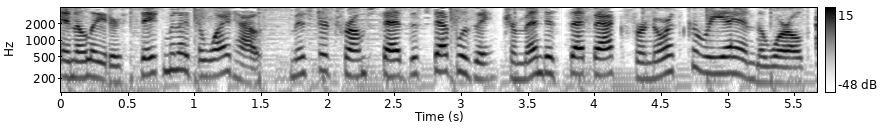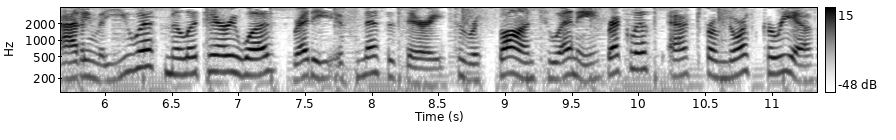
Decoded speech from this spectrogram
In a later statement at the White House, Mr. Trump said the step was a tremendous setback for North Korea and the world, adding the U.S. military was ready if necessary to respond to any reckless act from North Korea.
